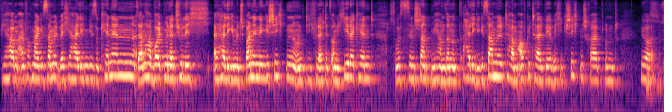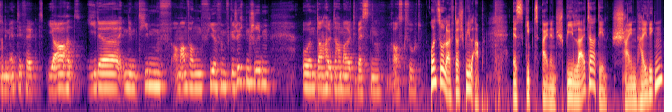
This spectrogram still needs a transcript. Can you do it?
Wir haben einfach mal gesammelt, welche Heiligen wir so kennen. Dann wollten wir natürlich Heilige mit spannenden Geschichten und die vielleicht jetzt auch nicht jeder kennt. So ist es entstanden. Wir haben dann Heilige gesammelt, haben aufgeteilt, wer welche Geschichten schreibt und ja. So im Endeffekt, ja, hat jeder in dem Team am Anfang vier, fünf Geschichten geschrieben und dann halt haben wir halt die besten rausgesucht. Und so läuft das Spiel ab. Es gibt einen Spielleiter, den Scheinheiligen,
